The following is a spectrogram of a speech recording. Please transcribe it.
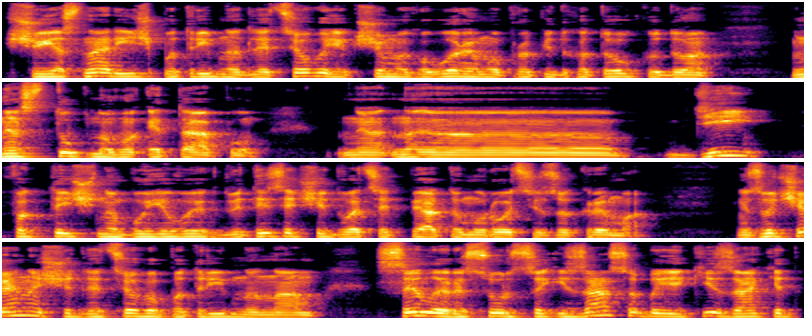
Що ясна річ потрібна для цього, якщо ми говоримо про підготовку до наступного етапу е, е, дій, фактично бойових, в 2025 році, зокрема. Звичайно, що для цього потрібно нам сили, ресурси і засоби, які Захід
